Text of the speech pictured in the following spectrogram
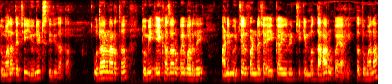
तुम्हाला त्याची युनिट्स दिली जातात. उदाहरणार्थ तुम्ही एक हजार रुपये भरले आणि म्युच्युअल फंडाच्या एका युनिटची किंमत दहा रुपये आहे तर तुम्हाला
